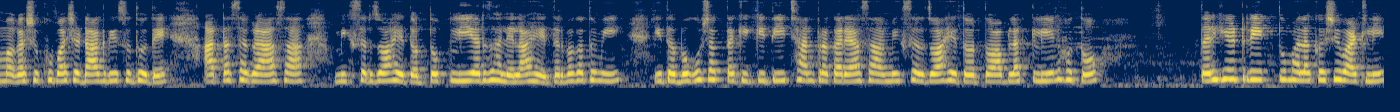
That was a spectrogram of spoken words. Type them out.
मगाशी खूप असे डाग दिसत होते. आता सगळा असा मिक्सर जो आहे तर तो क्लिअर झालेला आहे. तर बघा तुम्ही इथं बघू शकता की किती छान प्रकारे असा मिक्सर जो आहे तर तो आपला क्लीन होतो. तर ही ट्रिक तुम्हाला कशी वाटली?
